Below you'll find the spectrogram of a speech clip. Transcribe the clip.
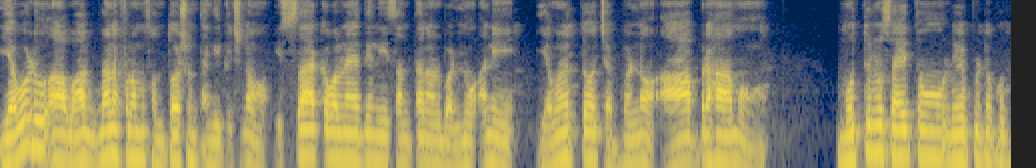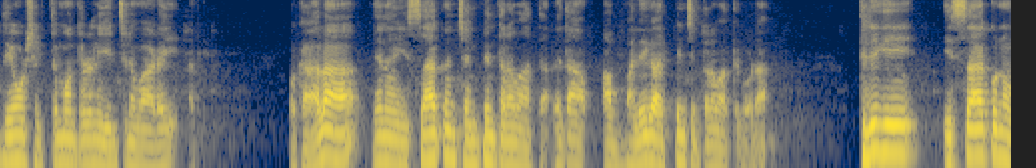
ఎవడు ఆ వాగ్దాన ఫలం సంతోషం తంగికిచ్చినో ఇస్సాక వలనది నీ సంతానం అనబడును అని ఎవరితో చెప్పబడినో ఆబ్రహాము మొత్తును సైతం లేపుటకు దేవుడు శక్తిమంతుడని ఎంచిన వాడై అది. ఒకవేళ నేను ఇస్సాకుని చంపిన తర్వాత లేదా ఆ బలిగా అర్పించిన తర్వాత కూడా తిరిగి ఇస్సాకును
